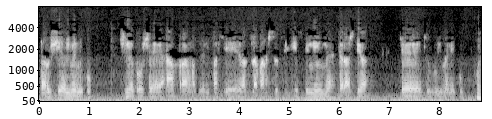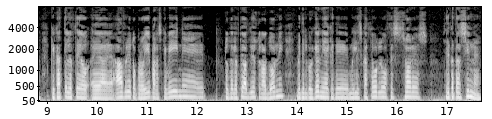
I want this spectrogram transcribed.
παρουσία λιμενικού. Συνεπώς, ε, αν πράγματι δεν υπάρχει, αντιλαμβάνεστε ότι η ευθύνη είναι τεράστια και του λιμενικού. Ωραία. Και κάτι τελευταίο. Ε, αύριο το πρωί, Παρασκευή, είναι το τελευταίο αντίο στον Αντώνη. Με την οικογένεια έχετε μιλήσει καθόλου αυτές τις ώρες; Τι κατάσταση είναι.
